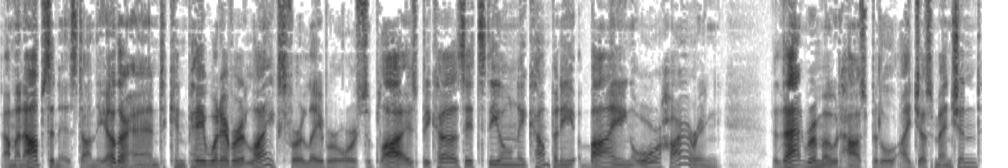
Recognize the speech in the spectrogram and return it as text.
A monopsonist, on the other hand, can pay whatever it likes for labor or supplies because it's the only company buying or hiring. That remote hospital I just mentioned,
